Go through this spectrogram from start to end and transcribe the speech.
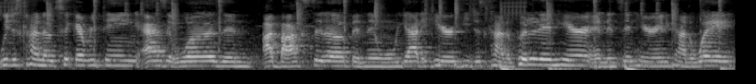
We just kind of took everything as it was and I boxed it up and then when we got it here, he just kind of put it in here and it's in here any kind of way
